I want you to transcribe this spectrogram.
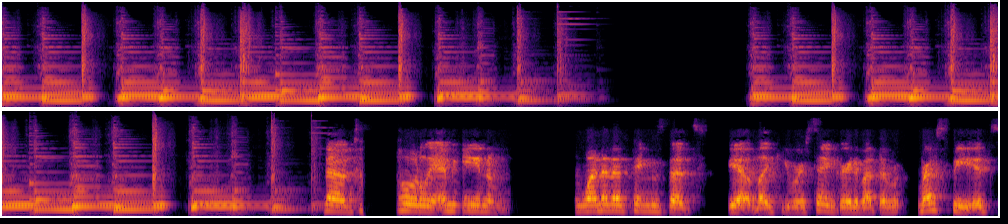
Um, No, totally. I mean, one of the things that's yeah, like you were saying, great about the recipe. It's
